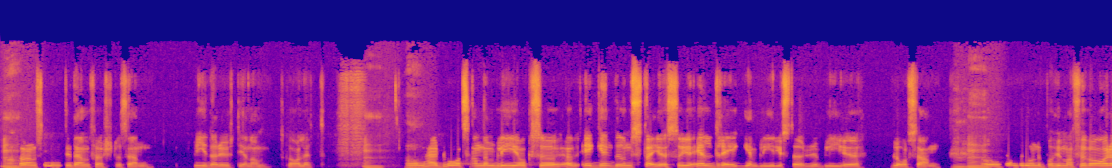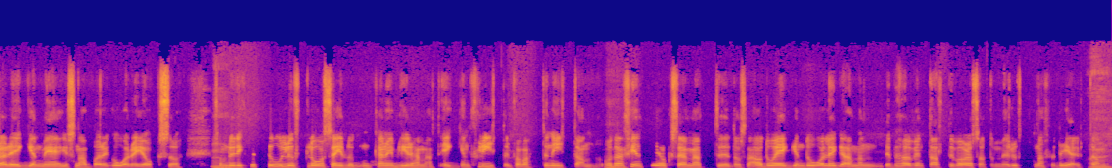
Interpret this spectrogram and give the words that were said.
Då tar de sig in till den först och sen vidare ut genom skalet. Mm. Och den här blåsan den blir också, äggen dunstar ju, så ju äldre äggen blir ju större blir ju blåsan. Mm. Och sen beroende på hur man förvarar äggen med, ju snabbare går det ju också. Så Mm. om det är riktigt stor luftblåsa i, då kan det bli det här med att äggen flyter på vattenytan. Och där finns det ju också med att eh, de ja, då är äggen dåliga, men det behöver inte alltid vara så att de är ruttna för det, utan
